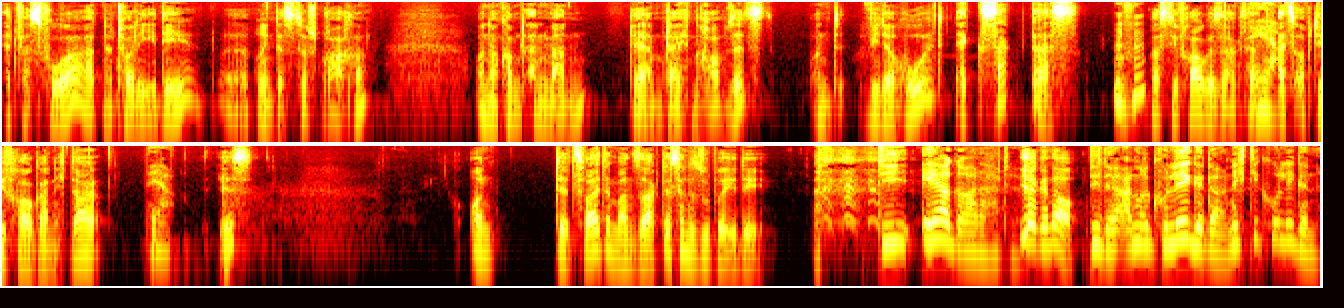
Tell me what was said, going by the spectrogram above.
etwas vor, hat eine tolle Idee, äh, bringt es zur Sprache. Und dann kommt ein Mann, der im gleichen Raum sitzt und wiederholt exakt das, Mhm. was die Frau gesagt hat, Ja. als ob die Frau gar nicht da Ja. ist. Und der zweite Mann sagt, das ist eine super Idee. Die er gerade hatte. Ja, genau. Die der andere Kollege da, nicht die Kollegin.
